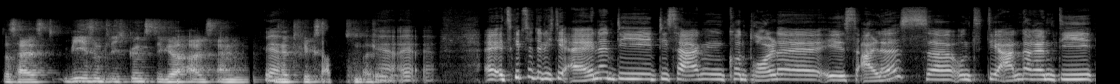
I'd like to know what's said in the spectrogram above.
Das heißt, wesentlich günstiger als ein ja. Netflix-Abo zum Beispiel. Ja, ja, äh, Jetzt gibt es natürlich die einen, die, die sagen, Kontrolle ist alles äh, und die anderen, die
